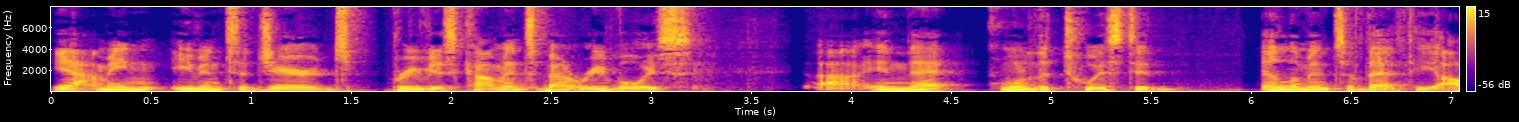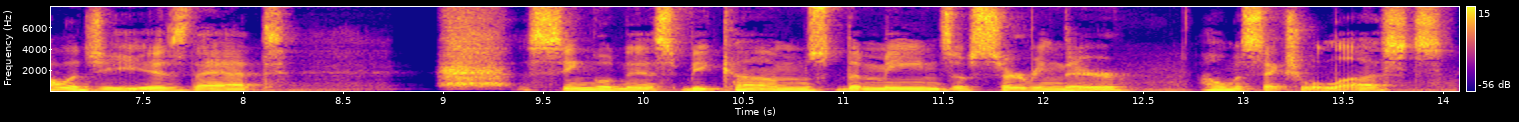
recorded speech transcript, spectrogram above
Yeah. I mean, even to Jared's previous comments about Revoice, uh, in that one of the twisted elements of that theology is that, singleness becomes the means of serving their homosexual lusts.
